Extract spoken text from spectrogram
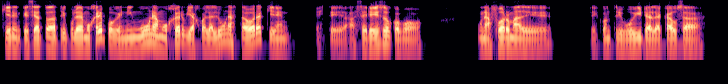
quieren que sea toda tripulada de mujeres porque ninguna mujer viajó a la Luna hasta ahora, quieren este, hacer eso como una forma de, de contribuir a la causa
